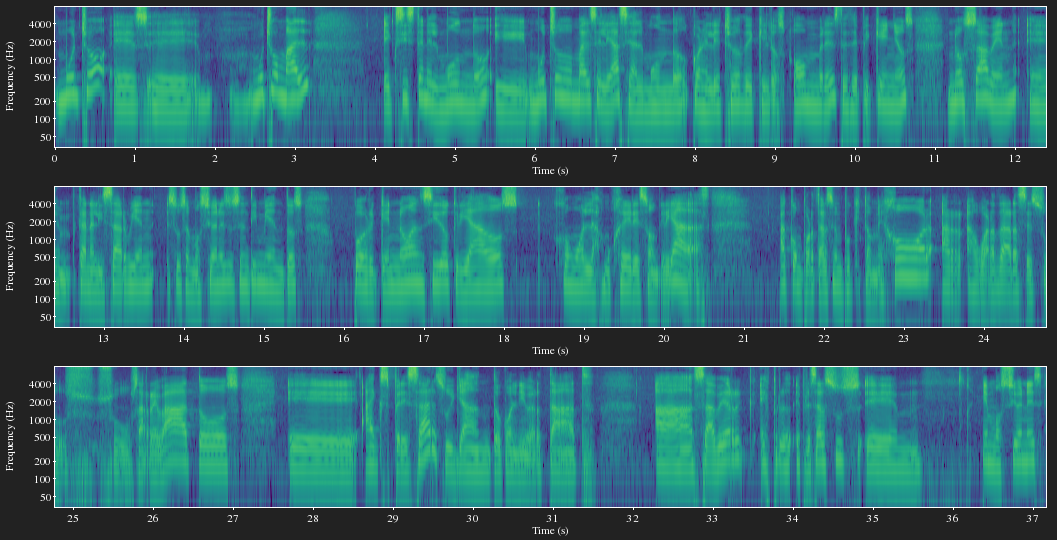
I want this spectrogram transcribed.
Mucho es eh, mucho mal existe en el mundo y mucho mal se le hace al mundo con el hecho de que los hombres desde pequeños no saben em, canalizar bien sus emociones, sus sentimientos, porque no han sido criados como las mujeres son criadas. A comportarse un poquito mejor, a, guardarse sus, sus arrebatos, eh, a expresar su llanto con libertad, a saber expresar sus em, emociones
